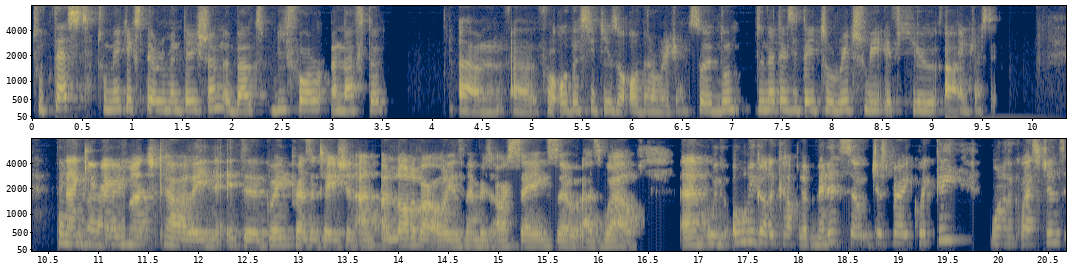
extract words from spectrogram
to test, to make experimentation about before and after um, uh, for other cities or other regions. So don't, do not hesitate to reach me if you are interested. Thank, Thank you, very, much, Caroline. It's a great presentation, and a lot of our audience members are saying so as well. Um, we've only got a couple of minutes, so just very quickly, one of the questions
